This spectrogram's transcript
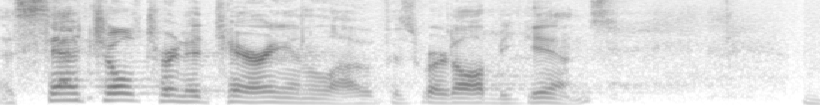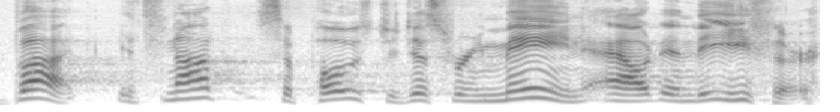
Essential Trinitarian love is where it all begins. But it's not supposed to just remain out in the ether.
